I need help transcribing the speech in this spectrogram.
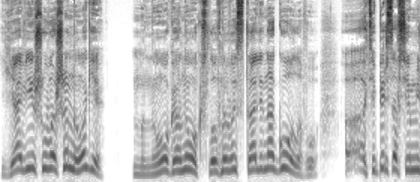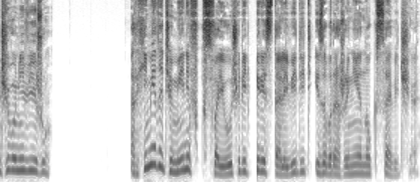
«Я вижу ваши ноги! Много ног, словно вы стали на голову, а теперь совсем ничего не вижу». Архимед и Тюменев, в свою очередь, перестали видеть изображение ног Савича,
